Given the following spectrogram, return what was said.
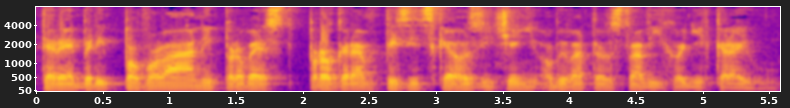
které byly povolány provést program fyzického zničení obyvatelstva východních krajů.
